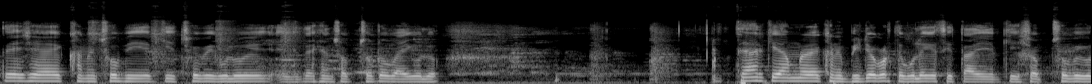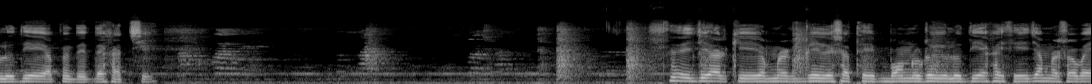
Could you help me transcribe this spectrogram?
তো এই যে এখানে ছবি আর কি, ছবিগুলো দেখেন সব ছোট ভাইগুলো। তো আর কি আমরা এখানে ভিডিও করতে ভুলে গেছি, তাই আর কি সব ছবিগুলো দিয়ে আপনাদের দেখাচ্ছি। এই যে আর কি আমরা গ্রিলের সাথে বন রুটিগুলো দিয়ে খাইছি, এই যে আমরা সবাই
